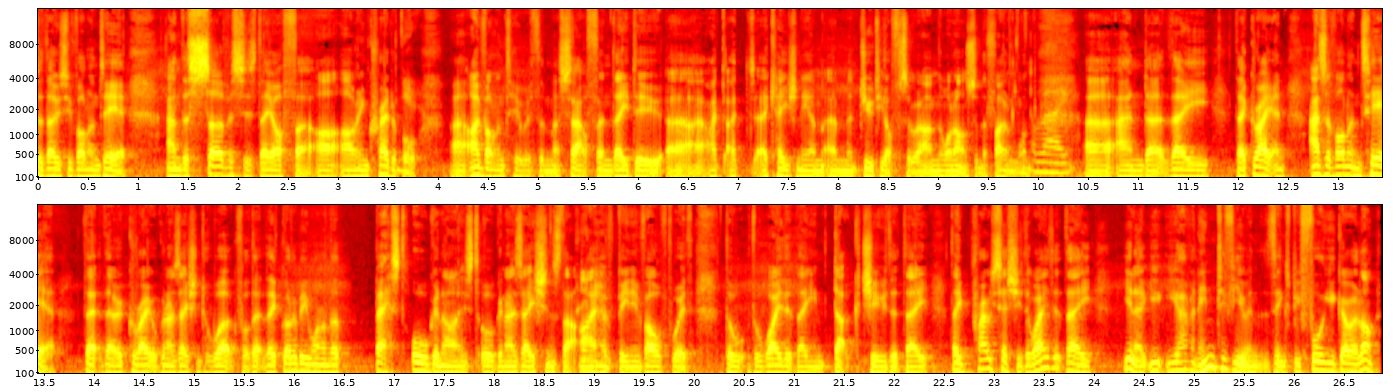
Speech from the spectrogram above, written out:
to those who volunteer. And the services they offer are, are incredible. Uh, I volunteer with them myself, and they do. Uh, I, I occasionally am, am a duty officer where I'm the one answering the phone. One, Right. uh, and uh, they they're great. And as a volunteer, they're, they're a great organisation to work for. They- They've got to be one of the best organised organisations that I have been involved with. The the way that they induct you, that they they process you, the way that they you know you, you have an interview and things before you go along.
